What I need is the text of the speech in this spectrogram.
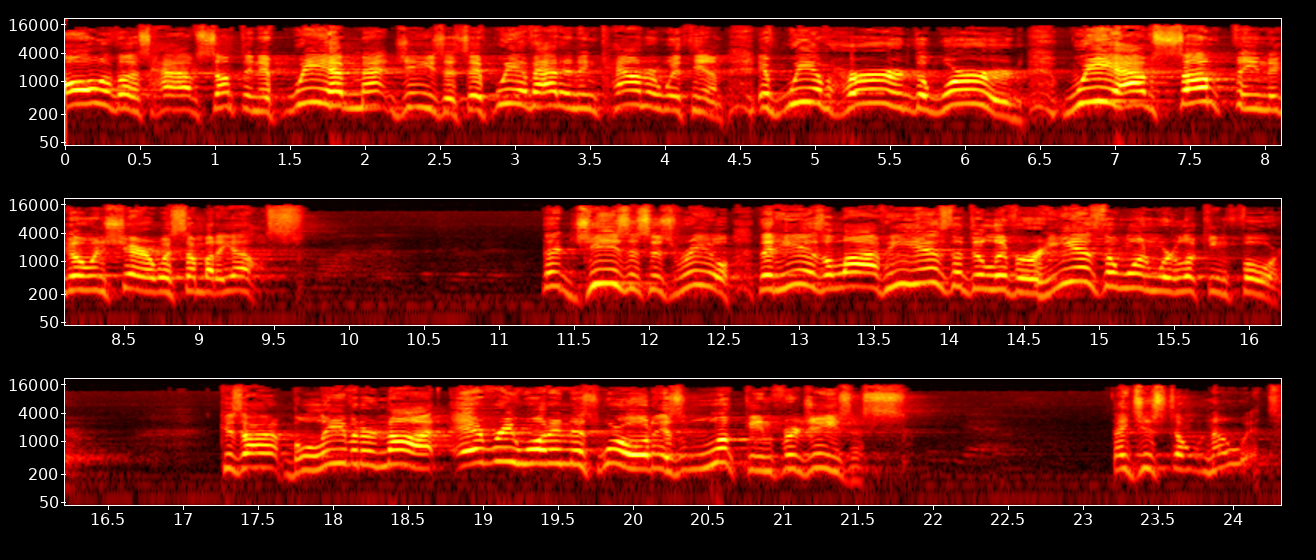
All of us have something. If we have met Jesus, if we have had an encounter with Him, if we have heard the Word, we have something to go and share with somebody else. that Jesus is real, that He is alive, He is the deliverer, He is the one we're looking for. Because I believe it or not, everyone in this world is looking for Jesus. They just don't know it.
